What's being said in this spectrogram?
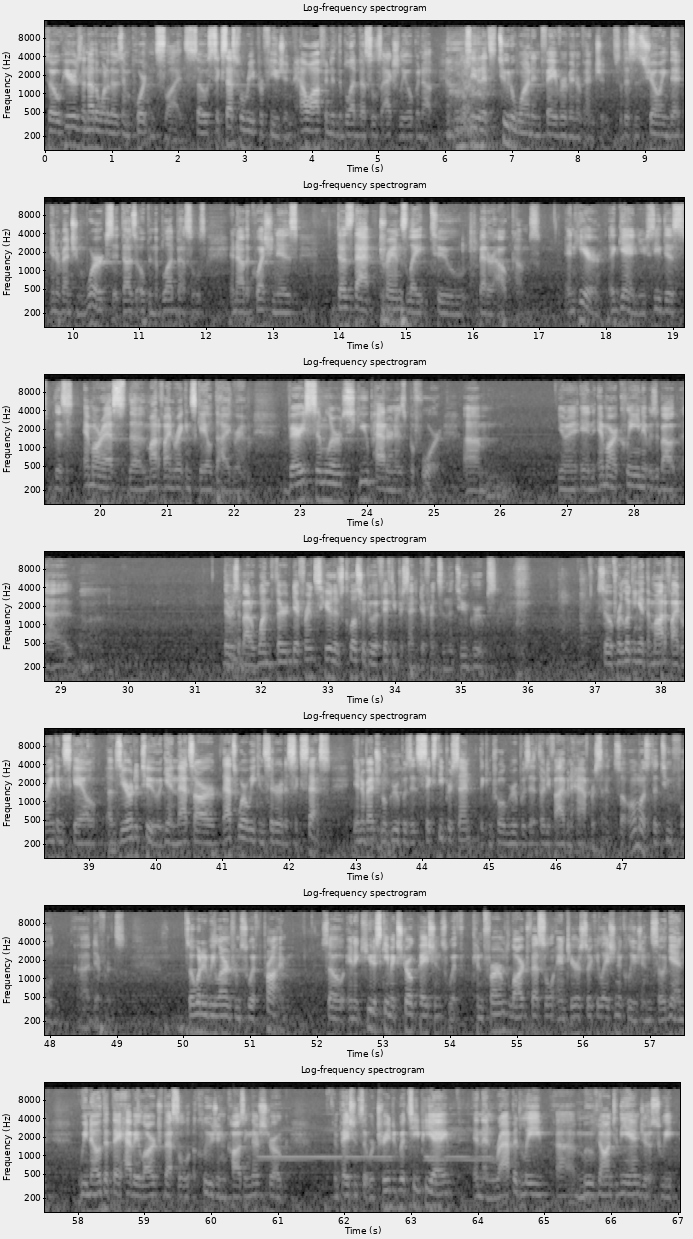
So here's another one of those important slides. So successful reperfusion, how often did the blood vessels actually open up? You'll see that it's two to one in favor of intervention. So this is showing that intervention works, it does open the blood vessels. And now the question is, does that translate to better outcomes? And here, again, you see this, this MRS, the modified Rankin scale diagram. Very similar skew pattern as before. Um, you know, in MR clean, it was about uh, there was about a one-third difference. Here, there's closer to a 50% difference in the two groups. So if we're looking at the modified Rankin scale of 0 to 2, again, that's, our, that's where we consider it a success. The interventional group was at 60%, the control group was at 35.5%, so almost a twofold uh, difference. So what did we learn from SWIFT Prime? So in acute ischemic stroke patients with confirmed large vessel anterior circulation occlusion, so again, we know that they have a large vessel occlusion causing their stroke, in patients that were treated with TPA and then rapidly uh, moved on to the angio suite.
